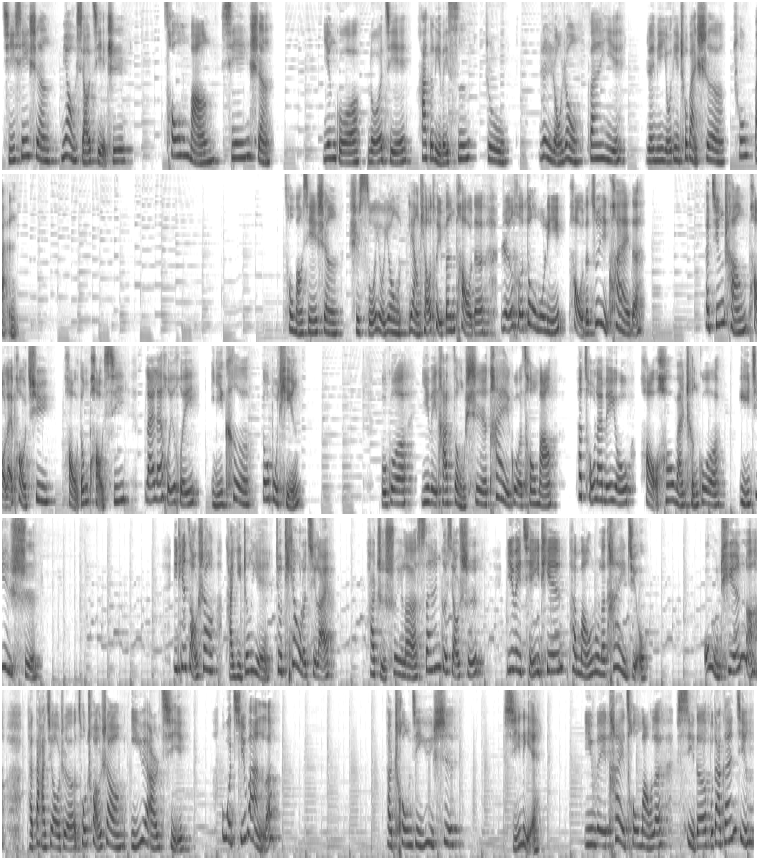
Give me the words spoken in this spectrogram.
齐先生、妙小姐之匆忙先生，英国罗杰·哈格里维斯著，任蓉蓉翻译，人民邮电出版社出版。匆忙先生是所有用两条腿奔跑的人和动物里跑得最快的。他经常跑来跑去，跑东跑西，来来回回，一刻都不停。不过，因为他总是太过匆忙，他从来没有好好完成过一件事。一天早上，他一睁眼就跳了起来。他只睡了三个小时，因为前一天他忙碌了太久。哦天哪！他大叫着从床上一跃而起。我起晚了。他冲进浴室洗脸，因为太匆忙了，洗得不大干净。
